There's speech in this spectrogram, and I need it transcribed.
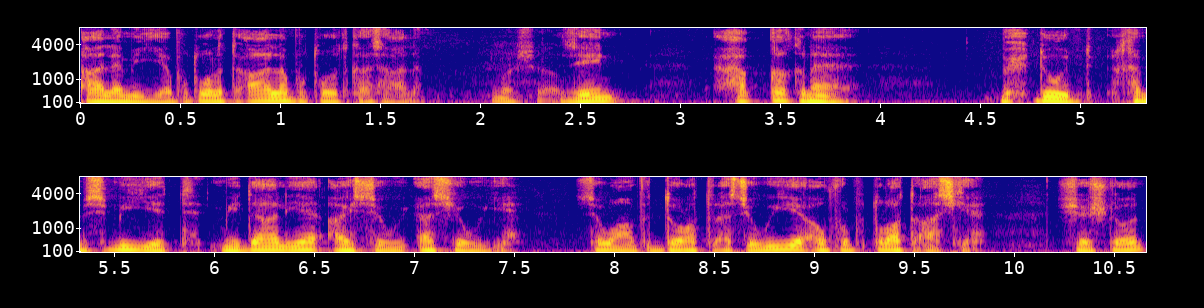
عالمية بطولة عالم بطولة كأس عالم. ما شاء الله. زين حققنا بحدود 500 ميدالية آسيوية سواء في الدورات الآسيوية أو في بطولات آسيا. شلون؟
